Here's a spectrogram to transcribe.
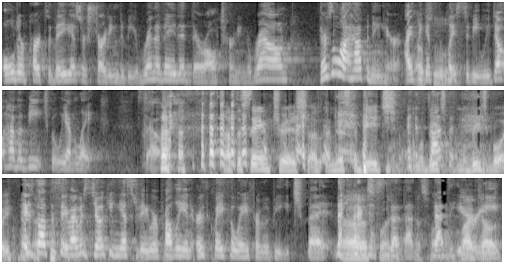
older parts of Vegas are starting to be renovated, they're all turning around. There's a lot happening here. I think it's the place to be. We don't have a beach, but we have a lake. So Not the same, Trish. I, I miss the beach. I'm a It's beach. the- I'm a beach boy. it's not the same. I was joking yesterday. We're probably an earthquake away from a beach, but I'm Ah, that's just funny. that, that's That's that's, eerie. Cal-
